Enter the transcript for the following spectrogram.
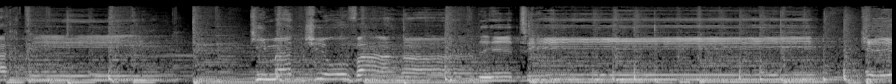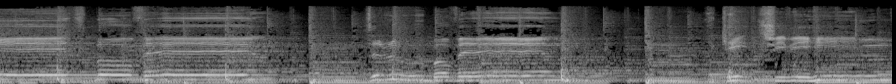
נוסחתי כמעט שעובדתי קץ בובל זרובובל קץ שבעים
